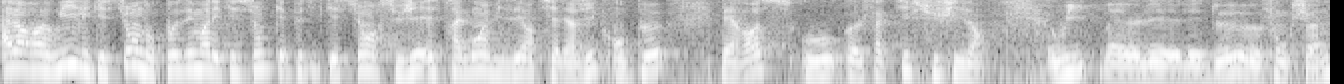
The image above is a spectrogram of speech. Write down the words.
Alors oui, les questions, donc posez-moi les questions, quelques petites questions hors sujet, estragon à visée anti-allergique, on peut péros ou olfactif suffisant Oui, les, les, deux fonctionnent.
